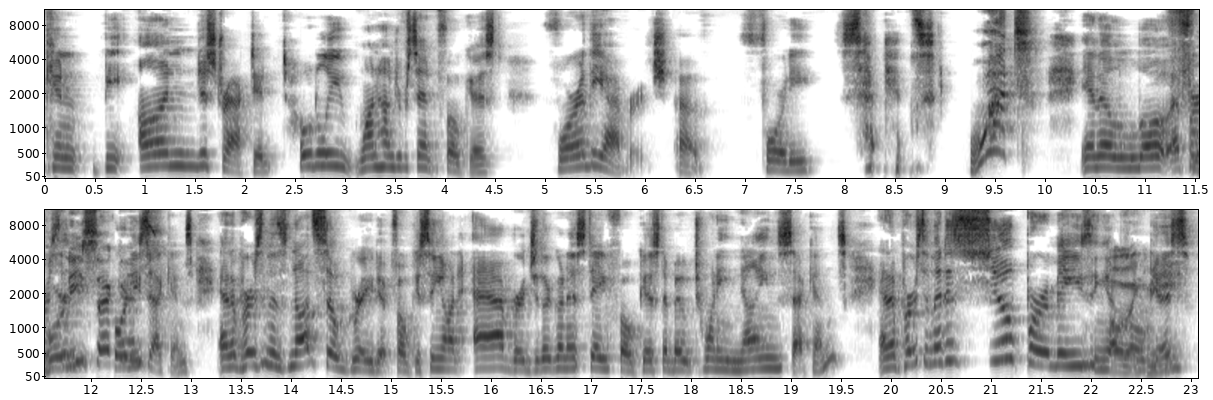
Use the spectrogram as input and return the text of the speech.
can be undistracted, totally 100% focused for the average of 40 seconds. What? In a low, a person, 40 seconds? 40 seconds. And a person that's not so great at focusing on average, they're going to stay focused about 29 seconds. And a person that is super amazing at Oh, focus, like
